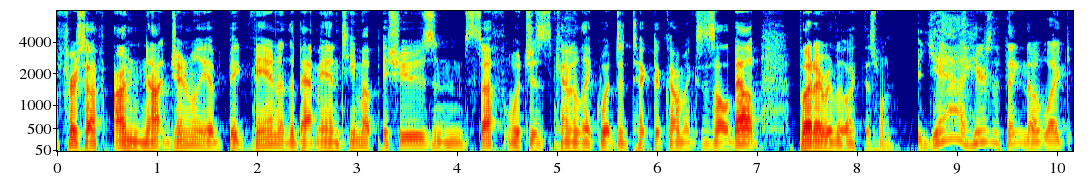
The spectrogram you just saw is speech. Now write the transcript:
first off, I'm not generally a big fan of the Batman team up issues and stuff, which is kind of like what Detective Comics is all about. But I really like this one. Yeah, here's the thing though, like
